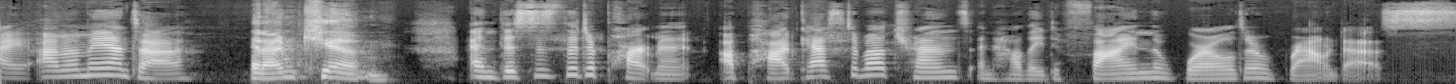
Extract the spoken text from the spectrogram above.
Hi, I'm Amanda. And I'm Kim. And this is The Department, a podcast about trends and how they define the world around us.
